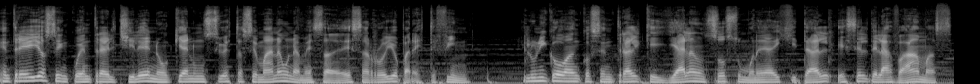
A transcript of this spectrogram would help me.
Entre ellos se encuentra el chileno, que anunció esta semana una mesa de desarrollo para este fin. El único banco central que ya lanzó su moneda digital es el de las Bahamas,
